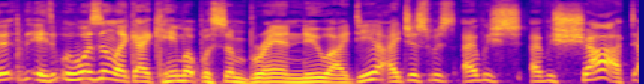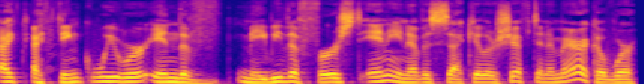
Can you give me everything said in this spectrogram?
it, wasn't like I came up with some brand new idea. I just was I was I was shocked. I, I think we were in the maybe the first inning of a secular shift in America where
